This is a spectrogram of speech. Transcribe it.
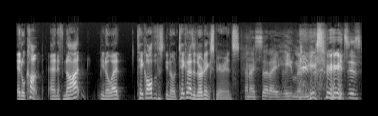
it'll come. And if not, you know what? Take all the, you know, take it as a learning experience. And I said I hate learning experiences.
